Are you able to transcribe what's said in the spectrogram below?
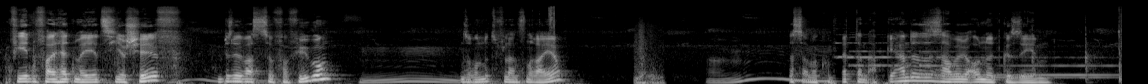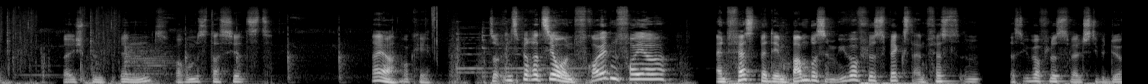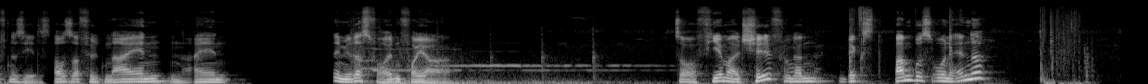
Auf jeden Fall hätten wir jetzt hier Schilf. Ein bisschen was zur Verfügung unsere Nutzpflanzenreihe. Das aber komplett dann abgeerntet ist, habe ich auch nicht gesehen. Ich bin blind. Warum ist das jetzt? Naja, okay. So, Inspiration. Freudenfeuer. Ein Fest, bei dem Bambus im Überfluss wächst. Ein Fest, das Überfluss, welches die Bedürfnisse jedes Hauses erfüllt. Nein, nein. Nehmen wir das Freudenfeuer. So, viermal Schilf und dann wächst Bambus ohne Ende.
